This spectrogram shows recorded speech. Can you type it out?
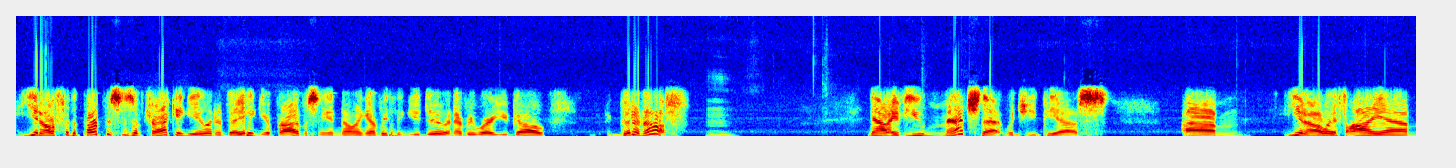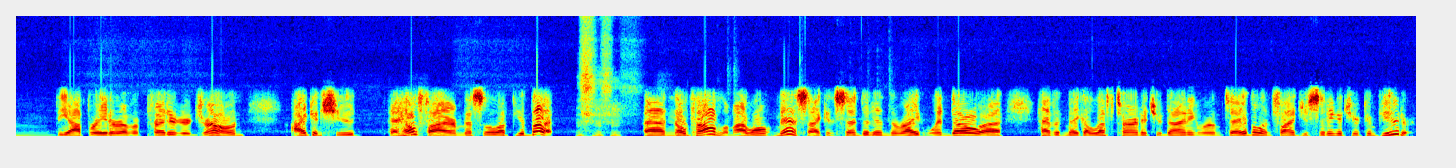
you know, for the purposes of tracking you and invading your privacy and knowing everything you do and everywhere you go, good enough. Hmm. Now, if you match that with GPS, um, you know, if I am the operator of a Predator drone, I can shoot a Hellfire missile up your butt. uh, no problem. I won't miss. I can send it in the right window, uh, have it make a left turn at your dining room table, and find you sitting at your computer.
